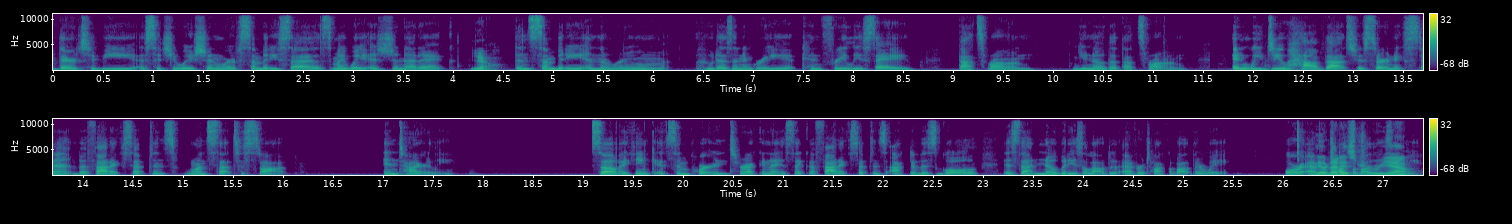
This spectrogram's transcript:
there to be a situation where if somebody says my weight is genetic, Yeah. then somebody in the room who doesn't agree can freely say, that's wrong. You know that that's wrong. And we do have that to a certain extent, but fat acceptance wants that to stop entirely. So I think it's important to recognize like a fat acceptance activist goal is that nobody's allowed to ever talk about their weight or ever that talk is about true, yeah. weight.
